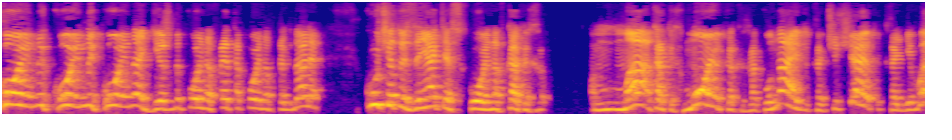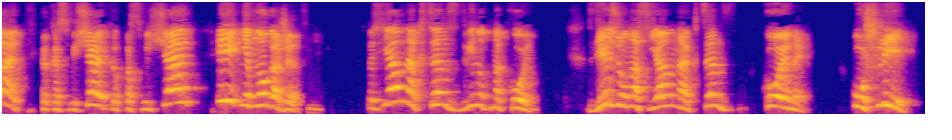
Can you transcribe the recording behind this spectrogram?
коины, коины, коины, одежды коинов, это коинов и так далее. Куча то есть, занятия с коинов, как их, как их моют, как их окунают, как очищают, как одевают, как освещают, как посвящают, и немного жертвенников. То есть явно акцент сдвинут на коин. Здесь же у нас явно акцент коины ушли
